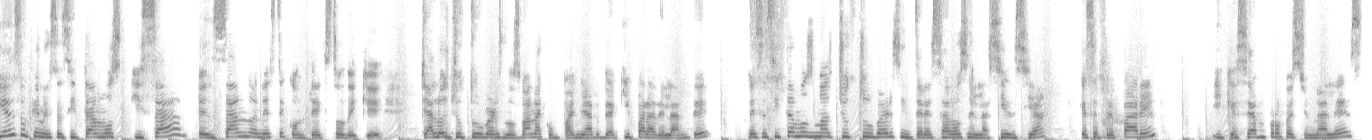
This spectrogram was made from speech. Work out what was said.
Pienso que necesitamos, quizá pensando en este contexto de que ya los youtubers nos van a acompañar de aquí para adelante, necesitamos más youtubers interesados en la ciencia que se preparen y que sean profesionales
